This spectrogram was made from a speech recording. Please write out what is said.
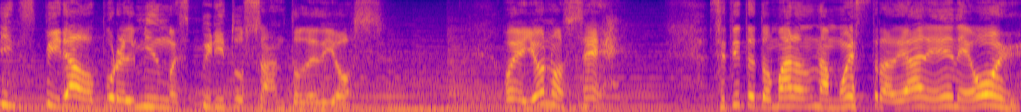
inspirado por el mismo Espíritu Santo de Dios. Oye, yo no sé si a ti te tomaran una muestra de ADN hoy,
